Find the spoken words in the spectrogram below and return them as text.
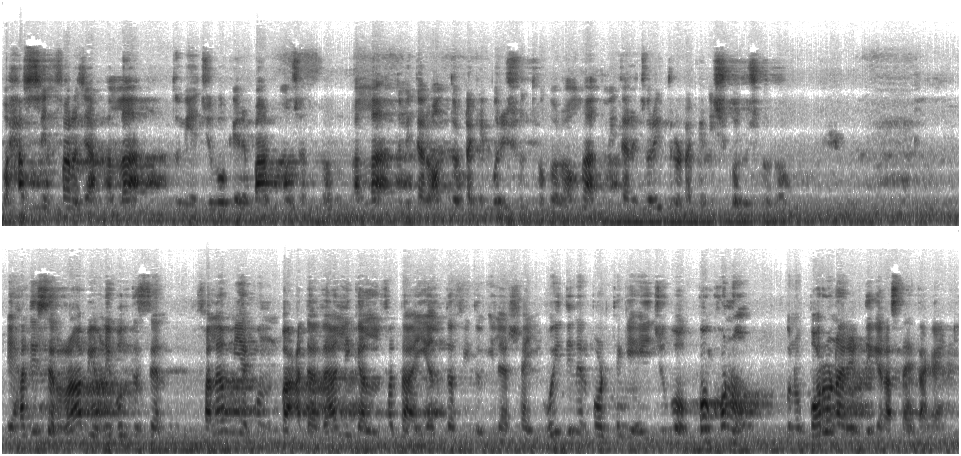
ওয়া হাসিন ফারজা, আল্লাহ তুমি এই যুবকের পাপ মোচন করো, আল্লাহ তুমি তার অন্তরটাকে পরিশুদ্ধ করো, আল্লাহ তুমি তার চরিত্রটাকে নিষ্কলুষ করো। এই হাদিসের রাবি উনি বলতেছেন, ফালাম ইয়াকুন বাদা যালিকাল ফাতা ইয়ালতাফিতু ইলা শাই। ওই দিনের পর থেকে এই যুবক কখনো কোনো পরনারীর দিকে রাস্তায় তাকায়নি।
